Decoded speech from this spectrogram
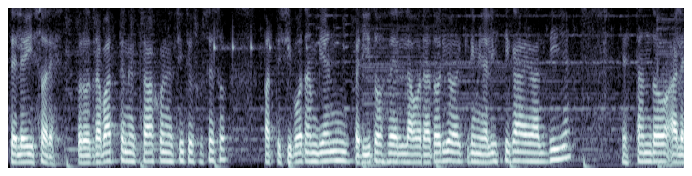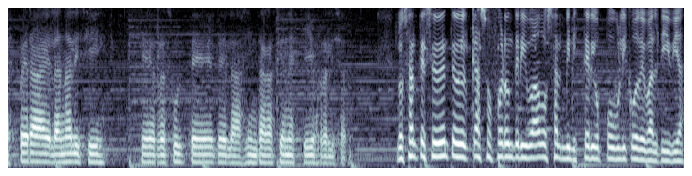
televisores. Por otra parte, en el trabajo en el sitio de suceso participó también peritos del laboratorio de criminalística de Valdivia, estando a la espera del análisis que resulte de las indagaciones que ellos realizaron. Los antecedentes del caso fueron derivados al Ministerio Público de Valdivia.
